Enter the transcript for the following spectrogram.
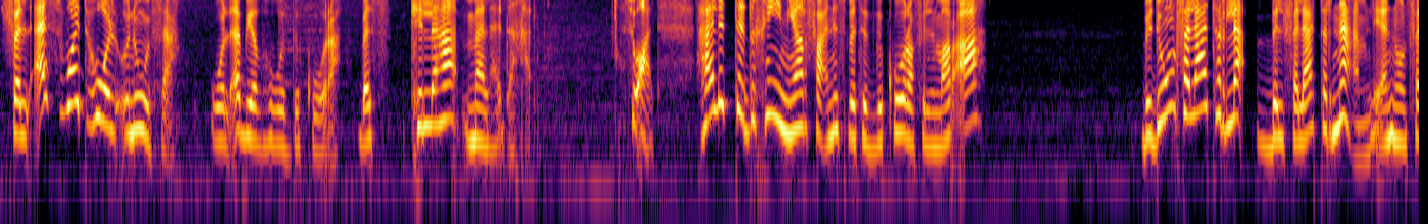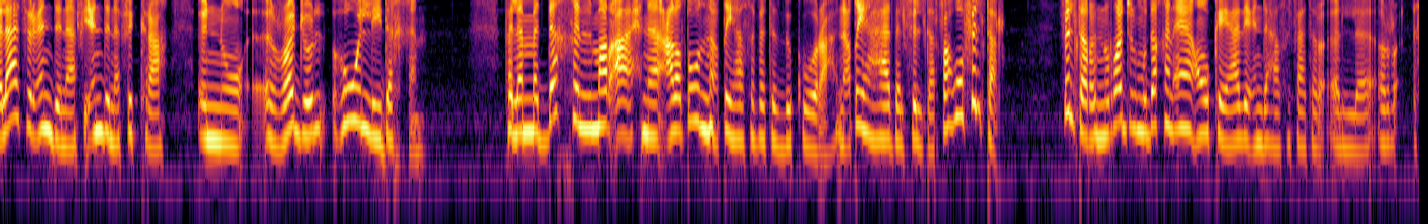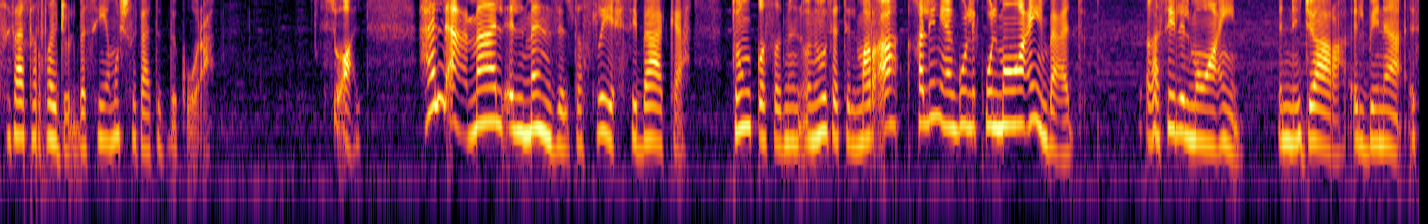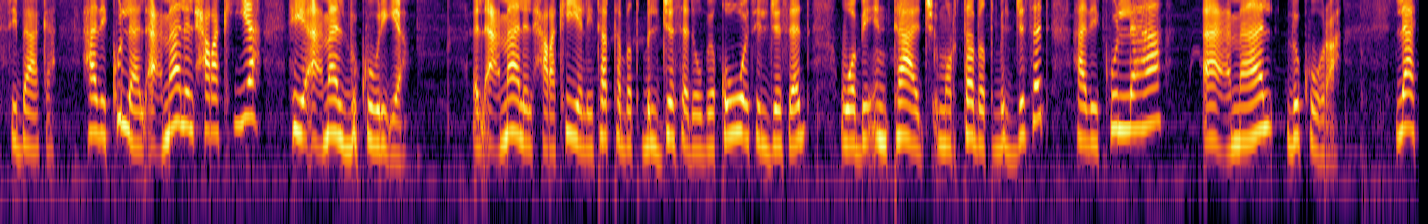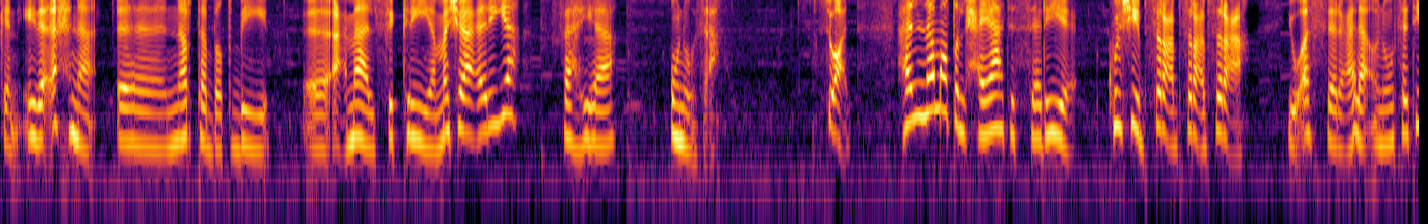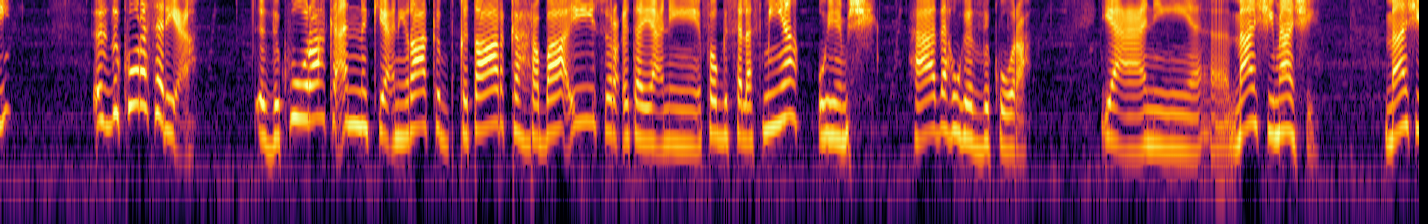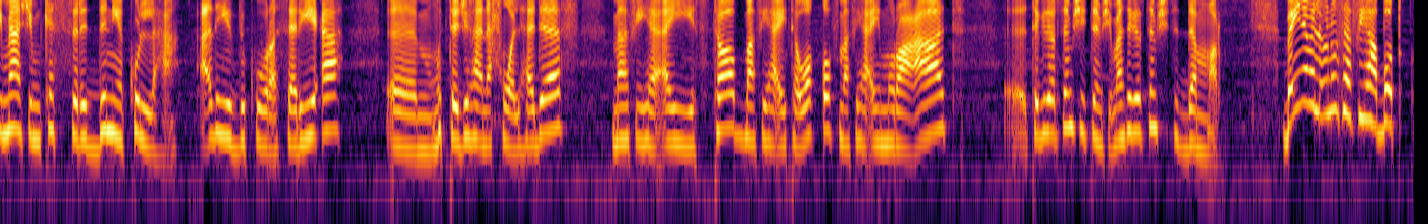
فالأسود هو الأنوثة والأبيض هو الذكورة بس كلها ما لها دخل. سؤال هل التدخين يرفع نسبة الذكورة في المرأة؟ بدون فلاتر لا بالفلاتر نعم لأنه الفلاتر عندنا في عندنا فكرة أنه الرجل هو اللي يدخن. فلما تدخن المرأة إحنا على طول نعطيها صفة الذكورة نعطيها هذا الفلتر فهو filter. filter إنه الرجل مدخن إيه okay هذه عندها صفات صفات الرجل بس هي مش صفات الذكورة. سؤال هل أعمال المنزل تصليح سباكة تنقصد من أنوثة المرأة؟ خليني أقول لك والمواعين بعد. غسيل المواعين النجارة البناء السباكة هذه كلها الأعمال الحركية هي أعمال ذكورية. الأعمال الحركية اللي ترتبط بالجسد وبقوة الجسد وبإنتاج مرتبط بالجسد هذه كلها أعمال ذكورة. لكن إذا إحنا آه، نرتبط بأعمال فكرية مشاعرية فهي أنوثة. سؤال هل نمط الحياة السريع كل شيء بسرعة بسرعة بسرعة يؤثر على أنوثتي؟ الذكورة سريعة. الذكورة كأنك يعني راكب قطار كهربائي سرعته يعني فوق الثلاثمية ويمشي. هذا هو الذكورة. يعني آه، ماشي ماشي. ماشي ماشي مكسر الدنيا كلها. هذه الذكورة سريعة متجهة نحو الهدف ما فيها أي ستوب ما فيها أي توقف ما فيها أي مراعاة. آه، تقدر تمشي تمشي ما تقدر تمشي تتدمر. بينما الأنوثة فيها بطء.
